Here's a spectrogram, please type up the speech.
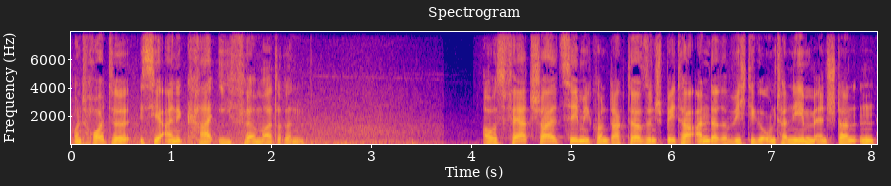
Und heute ist hier eine KI-Firma drin. Aus Fairchild Semiconductor sind später andere wichtige Unternehmen entstanden,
